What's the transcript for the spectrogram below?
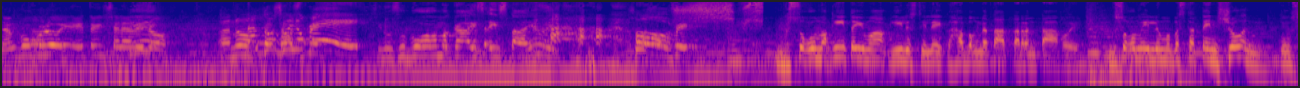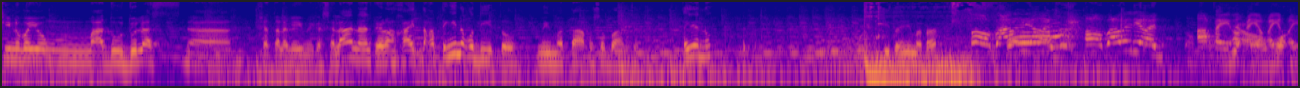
Nanggugulo. Ito yung salarin, Hindi. No? Ano? Naggugulo ka eh. Sinusubukan ka magkaayos-ayos tayo eh. Oh, Gusto ko makita yung mga kilos nila eh, habang natataranta ako eh. Gusto ko may lumabas na tensyon kung sino ba yung madudulas na siya talaga yung may kasalanan. Pero kahit nakatingin ako dito, may mata ako sa bata. Ayan oh. Kita niyo yung mata? Oh, bawal yun. Oh, bawal yun. Okay, okay, okay, okay.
